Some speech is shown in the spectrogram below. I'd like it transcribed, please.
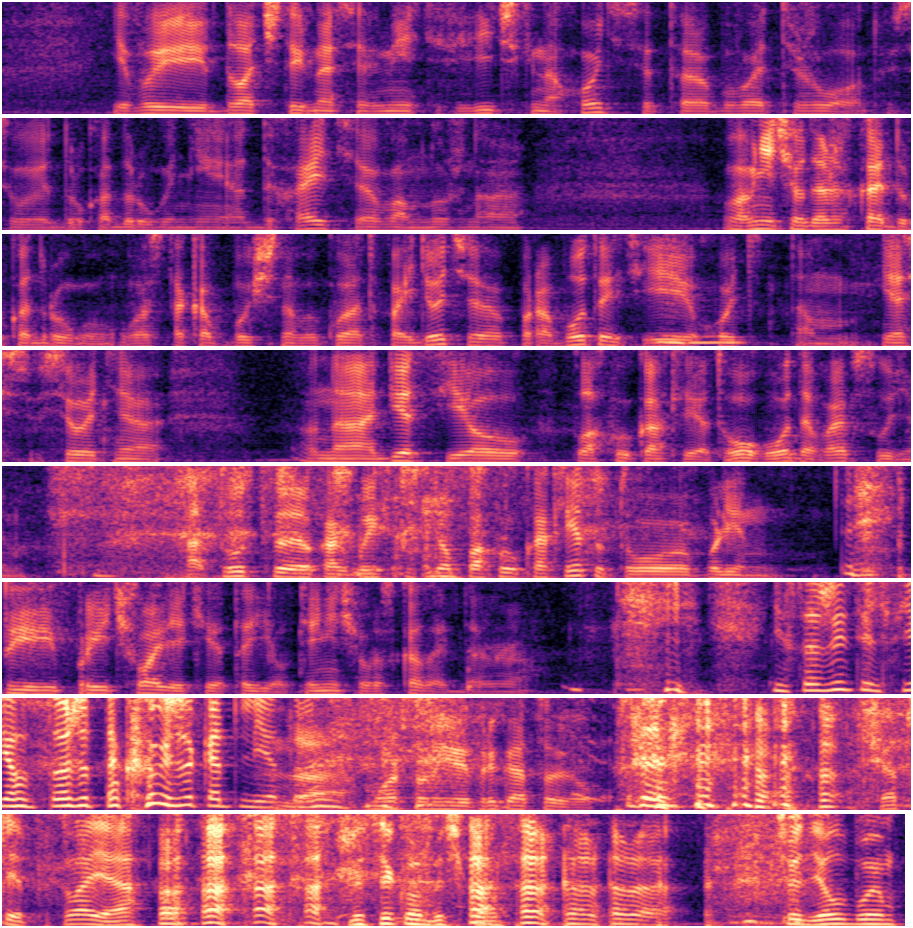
и вы 24 на 7 вместе физически находитесь, это бывает тяжело. То есть вы друг от друга не отдыхаете, вам нужно... Вам нечего даже сказать друг от другу. У вас так обычно вы куда-то пойдете, поработаете, и Мгм. хоть там... Я сегодня на обед съел плохую котлету. Ого, давай обсудим. А тут, э, как бы, если ты съел плохую котлету, то, блин, ты при человеке это ел, тебе нечего рассказать даже. И сожитель съел тоже такую же котлету. Да, может, он ее и приготовил. Котлета твоя. На секундочку. Что делать будем?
